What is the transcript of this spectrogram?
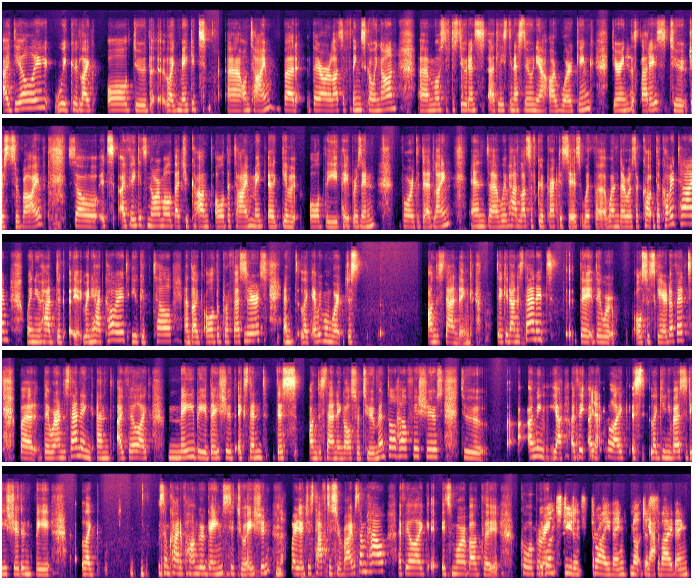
ideally we could like all do the like make it uh, on time, but there are lots of things going on. Uh, most of the students, at least in Estonia, are working during yeah. the studies to just survive. So it's I think it's normal that you can't all the time make uh, give all the papers in for the deadline. And uh, we've had lots of good practices with uh, when there was a co- the COVID time when you had the uh, when you had COVID, you could tell, and like all the professors and like everyone were just understanding. They could understand it. They they were also scared of it, but they were understanding. And I feel like maybe they should extend this understanding also to mental health issues, to I mean, yeah, I think I yeah. feel like like universities shouldn't be like some kind of Hunger Games situation No. where you just have to survive somehow. I feel like it's more about the We cooperation. want students thriving, not just Yeah. surviving.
